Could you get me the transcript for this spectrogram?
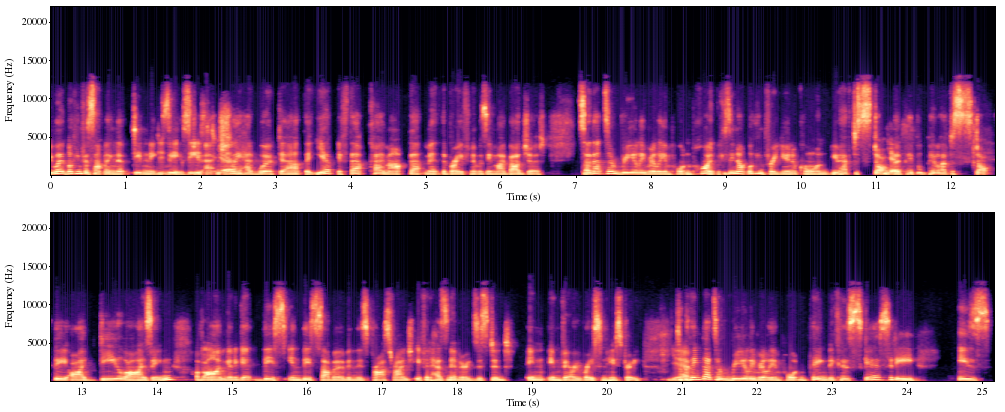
you weren't looking for something that didn't, didn't exist. exist. You actually yeah. had worked out that, yep, if that came up, that met the brief and it was in my budget. So that's a really, really important point because you're not looking for a unicorn. You have to stop yes. People people have to stop the idealizing of mm. I'm going to get this in this suburb in this price range if it has never existed in in very recent history. Yeah. So I think that's a really, really important thing because scarcity is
